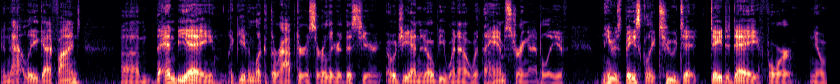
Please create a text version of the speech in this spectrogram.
in that league. I find. Um, the NBA, like even look at the Raptors earlier this year. OG Anunoby went out with a hamstring, I believe. And he was basically two day to day for you know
